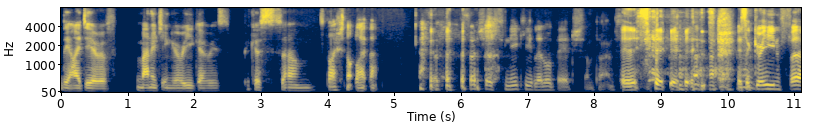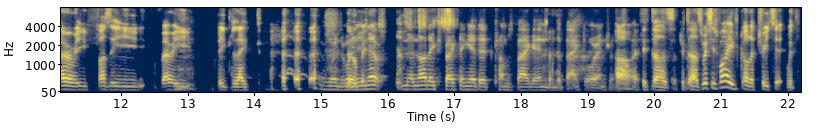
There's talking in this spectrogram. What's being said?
the idea of managing your ego is, because um, life's not like that. Such a sneaky little bitch sometimes. It's, it's, it's a green, furry, fuzzy, very big legged. when when you're never, not expecting it, it comes back in the back door entrance. Oh, That's it does. It does. Which is why you've got to treat it with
